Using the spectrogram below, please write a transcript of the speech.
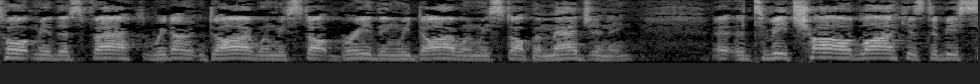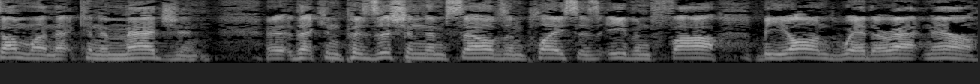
taught me this fact. We don't die when we stop breathing, we die when we stop imagining. Uh, to be childlike is to be someone that can imagine, uh, that can position themselves in places even far beyond where they're at now.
